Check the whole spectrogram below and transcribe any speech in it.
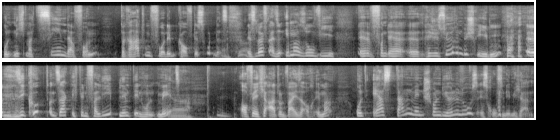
und nicht mal 10 davon Beratung vor dem Kauf des Hundes. Es läuft also immer so wie äh, von der äh, Regisseurin beschrieben. ähm, sie guckt und sagt, ich bin verliebt, nimmt den Hund mit auf welche Art und Weise auch immer. Und erst dann, wenn schon die Hölle los ist, rufen die mich an.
